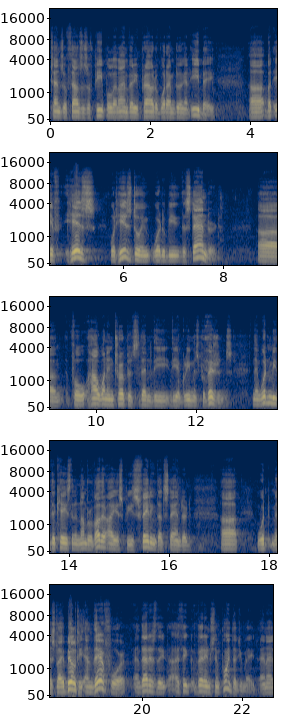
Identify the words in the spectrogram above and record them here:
tens of thousands of people, and I'm very proud of what I'm doing at eBay. Uh, but if his, what he's doing were to be the standard, uh, for how one interprets then the, the agreement's provisions. then it wouldn't be the case that a number of other ISPs failing that standard uh, would miss liability. And therefore, and that is the, I think, very interesting point that you made, and I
